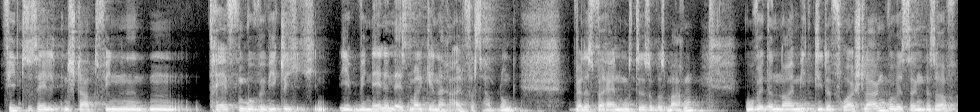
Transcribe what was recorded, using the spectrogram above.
viel zu selten stattfindenden Treffen, wo wir wirklich, wir nennen es mal Generalversammlung, weil das Verein musste sowas machen, wo wir dann neue Mitglieder vorschlagen, wo wir sagen, pass auf,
